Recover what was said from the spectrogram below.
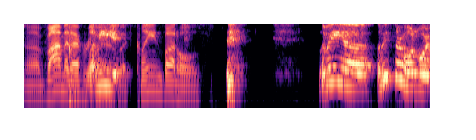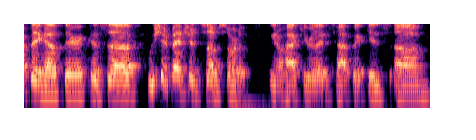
uh, vomit everywhere, me, but clean buttholes. let me uh, let me throw one more thing out there because uh, we should mention some sort of you know hockey related topic is um,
